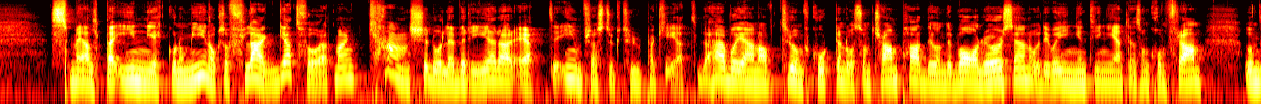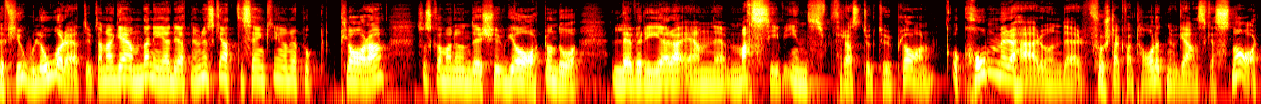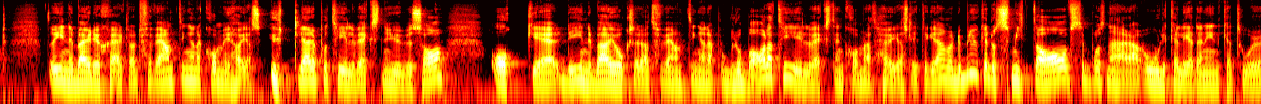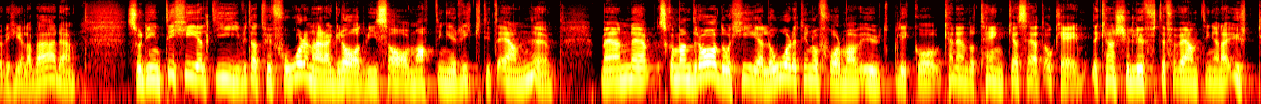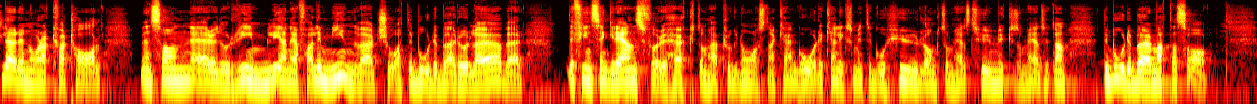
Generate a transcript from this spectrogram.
smälta in i ekonomin också flaggat för att man kanske då levererar ett infrastrukturpaket. Det här var ju en av trumfkorten då som Trump hade under valrörelsen och det var ingenting egentligen som kom fram under fjolåret. Utan agendan är det att nu när skattesänkningarna är på klara så ska man under 2018 då leverera en massiv infrastrukturplan. Och kommer det här under första kvartalet nu ganska snart, då innebär det självklart att förväntningarna kommer att höjas ytterligare på tillväxten i USA. Och och eh, det innebär ju också att förväntningarna på globala tillväxten kommer att höjas lite grann. Och det brukar då smitta av sig på såna här olika ledande indikatorer över hela världen. Så det är inte helt givet att vi får den här gradvisa avmattningen riktigt ännu. Men eh, ska man dra då helåret i någon form av utblick och kan ändå tänka sig att okej, okay, det kanske lyfter förväntningarna ytterligare några kvartal. Men så är det då rimligen, i alla fall i min värld, så att det borde börja rulla över. Det finns en gräns för hur högt de här prognoserna kan gå. Det kan liksom inte gå hur långt som helst, hur mycket som helst, utan det borde börja mattas av.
